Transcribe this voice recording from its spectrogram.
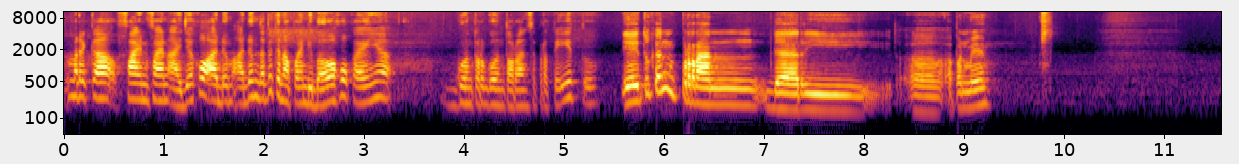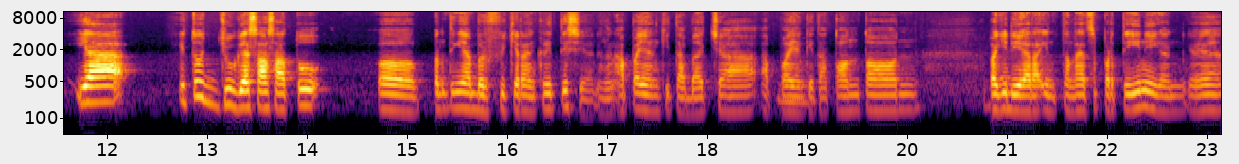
mereka fine fine aja kok adem-adem tapi kenapa yang di bawah kok kayaknya gontor-gontoran seperti itu? ya itu kan peran dari eh, apa namanya? Ya itu juga salah satu eh, pentingnya berpikiran kritis ya dengan apa yang kita baca apa yang kita tonton apalagi di era internet seperti ini kan kayak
